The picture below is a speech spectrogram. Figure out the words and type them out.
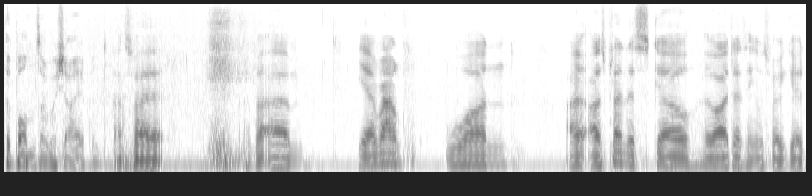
The bombs I wish I opened. That's about it. but um, yeah, round one, I, I was playing this girl who I don't think was very good.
